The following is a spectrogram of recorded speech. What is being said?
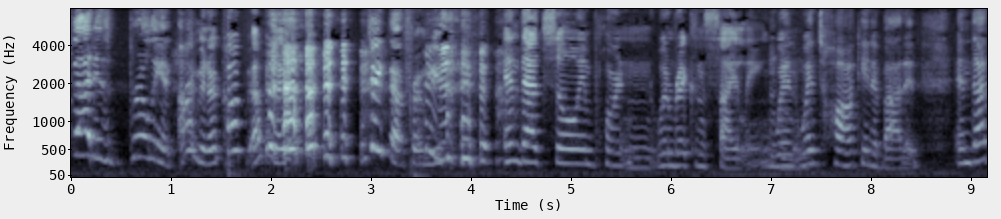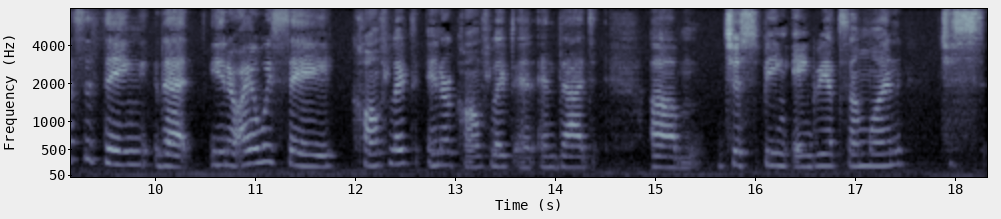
that is brilliant. I'm gonna copy. I'm gonna take that from you. And that's so important when reconciling, when when talking about it. And that's the thing that you know. I always say conflict, inner conflict, and and that um, just being angry at someone just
